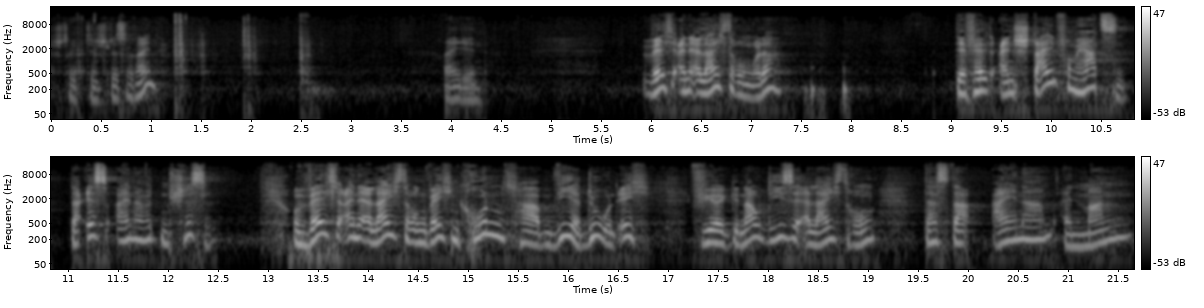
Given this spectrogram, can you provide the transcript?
streckt den Schlüssel rein. Reingehen. Welch eine Erleichterung, oder? Der fällt ein Stein vom Herzen. Da ist einer mit einem Schlüssel. Und welche eine Erleichterung, welchen Grund haben wir, du und ich, für genau diese Erleichterung, dass da einer, ein Mann,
